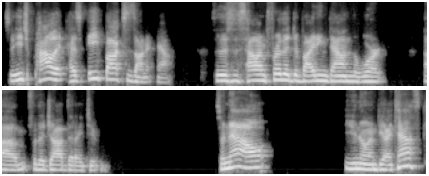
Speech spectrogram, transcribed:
So each pallet has eight boxes on it now. So this is how I'm further dividing down the work um, for the job that I do. So now you know MPI task,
